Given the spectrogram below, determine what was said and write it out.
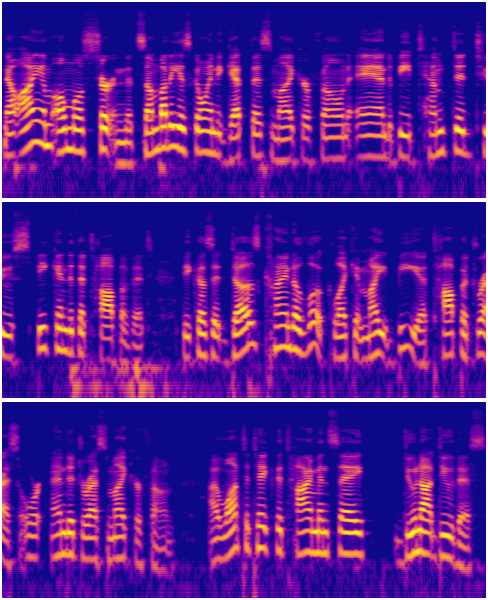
Now, I am almost certain that somebody is going to get this microphone and be tempted to speak into the top of it because it does kind of look like it might be a top address or end address microphone. I want to take the time and say, do not do this.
